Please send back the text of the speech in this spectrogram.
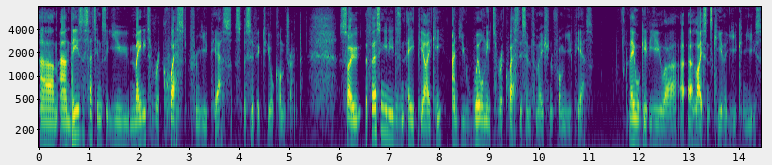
Um, and these are settings that you may need to request from UPS specific to your contract. So the first thing you need is an API key, and you will need to request this information from UPS. They will give you uh, a license key that you can use.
